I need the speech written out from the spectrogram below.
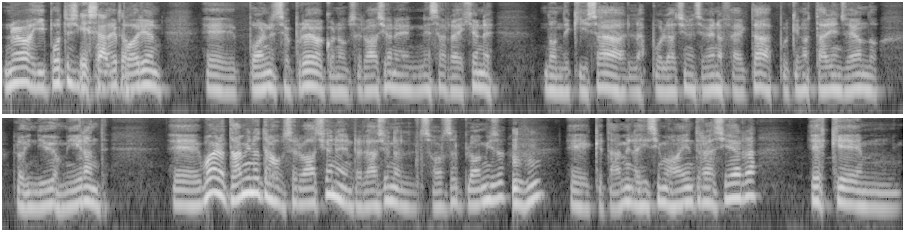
nuevas hipótesis que Exacto. podrían eh, ponerse a prueba con observaciones en esas regiones donde quizá las poblaciones se ven afectadas porque no estarían llegando los individuos migrantes. Eh, bueno, también otras observaciones en relación al zorzal plomizo, eh, que también las hicimos ahí entre la sierra, es que mm,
